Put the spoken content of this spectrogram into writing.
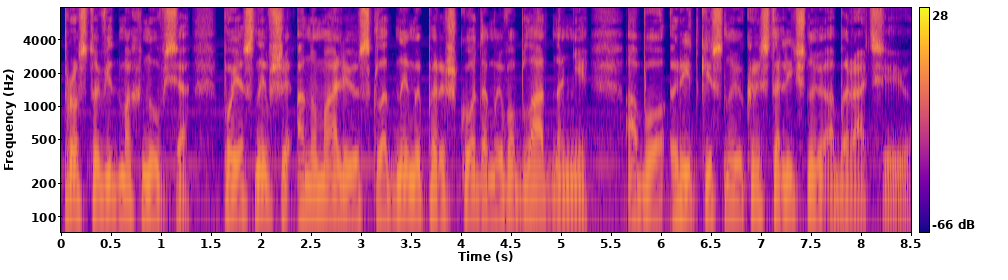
просто відмахнувся, пояснивши аномалію складними перешкодами в обладнанні або рідкісною кристалічною аберацією.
